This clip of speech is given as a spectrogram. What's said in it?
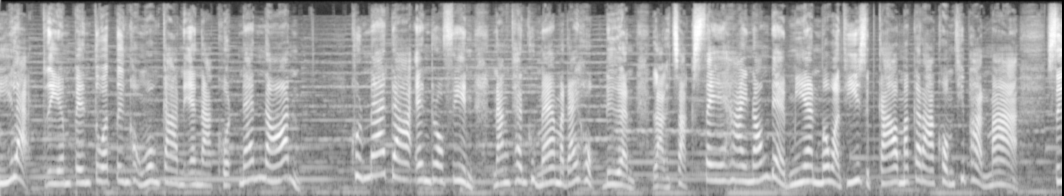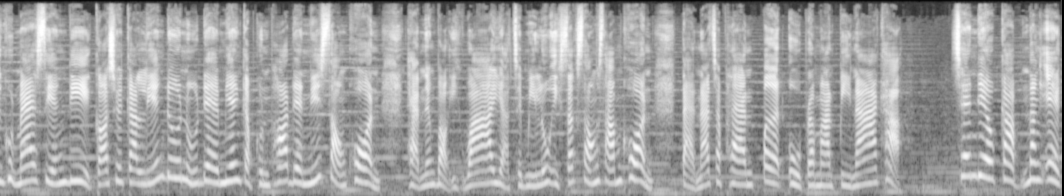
นี้แหละเตรียมเป็นตัวตึงของวงการในอนาคตแน่นอน คุณแม่ดาเอนโดรฟิน นั่งแทนคุณแม่มาได้ 6 เดือน หลังจากเซฮายน้องเดเมียนเมื่อวันที่ 29 มกราคมที่ผ่านมา ซึ่งคุณแม่เสียงดีก็ช่วยกันเลี้ยงดูหนูเดเมียนกับคุณพ่อเดนนิสสองคน แถมยังบอกอีกว่าอยากจะมีลูกอีกสัก2-3คน แต่น่าจะแพลนเปิดอู่ประมาณปีหน้าค่ะ เช่นเดียวกับนางเอก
